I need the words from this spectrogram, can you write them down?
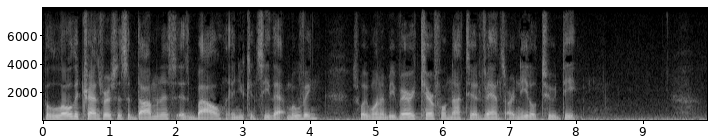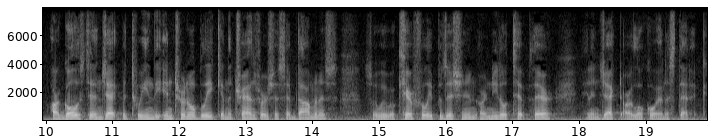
Below the transversus abdominis is bowel, and you can see that moving. So we want to be very careful not to advance our needle too deep. Our goal is to inject between the internal oblique and the transversus abdominis. So we will carefully position our needle tip there and inject our local anesthetic.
